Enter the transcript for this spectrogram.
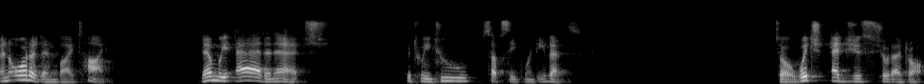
and order them by time. Then we add an edge between two subsequent events. So which edges should I draw?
